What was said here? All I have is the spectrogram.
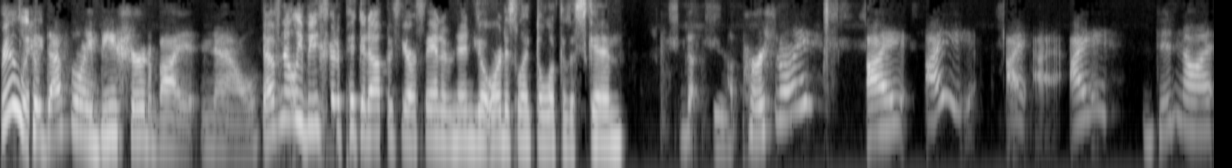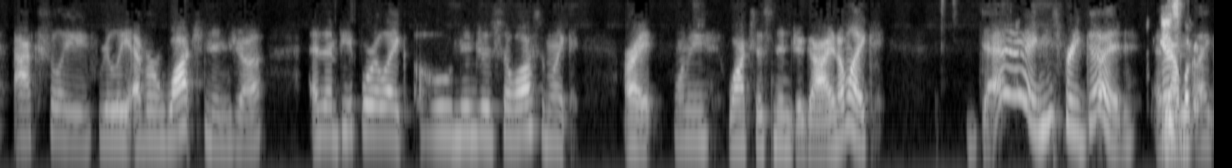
Really? So definitely be sure to buy it now. Definitely be sure to pick it up if you're a fan of ninja or just like the look of the skin. Uh, personally, I I I I I did not actually really ever watch Ninja, and then people were like, "Oh, Ninja's so awesome!" Like, all right, let me watch this Ninja guy, and I'm like, "Dang, he's pretty good." And He's then, like,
